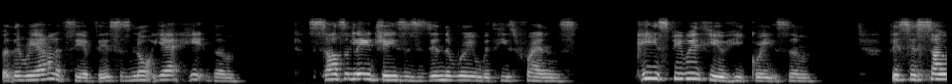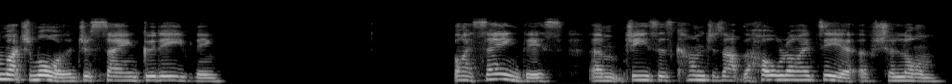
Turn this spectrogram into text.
but the reality of this has not yet hit them. Suddenly, Jesus is in the room with his friends. Peace be with you, he greets them. This is so much more than just saying good evening. By saying this, um, Jesus conjures up the whole idea of shalom.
